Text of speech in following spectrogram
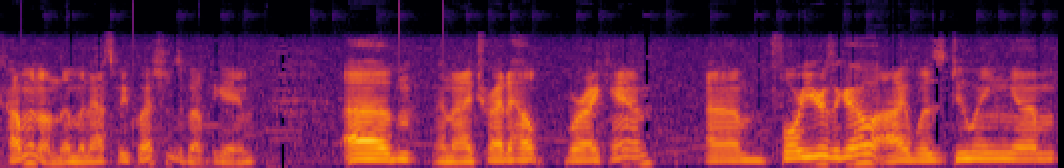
comment on them and ask me questions about the game. Um, and I try to help where I can. Um, four years ago, I was doing, um,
